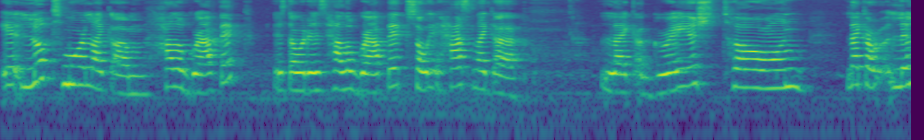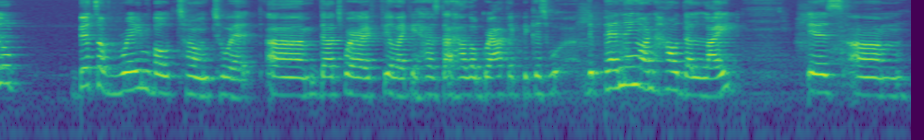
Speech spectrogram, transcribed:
it looks more like um holographic is that what it is? Holographic. So it has like a like a grayish tone like a little bits of rainbow tone to it. Um, that's where I feel like it has that holographic because depending on how the light is um,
